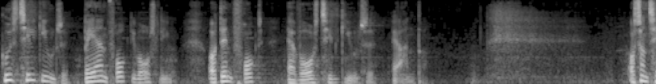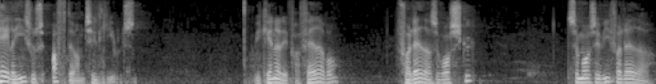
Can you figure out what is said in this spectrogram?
Guds tilgivelse bærer en frugt i vores liv. Og den frugt er vores tilgivelse af andre. Og sådan taler Jesus ofte om tilgivelsen. Vi kender det fra fader vor. Forlad os vores skyld, som også vi forlader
